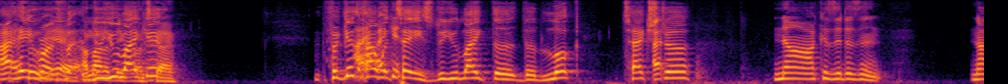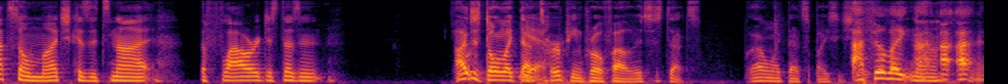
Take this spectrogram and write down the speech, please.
I hate Dude, runs. yeah, Do you like it? guy. Forget I- how I it can- tastes. Do you like the the look, texture? Nah, because it doesn't. Not so much because it's not. The flower just doesn't. I just don't like that Yeah. terpene profile. It's just that's I don't like that spicy shit. I feel like I, I, I,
